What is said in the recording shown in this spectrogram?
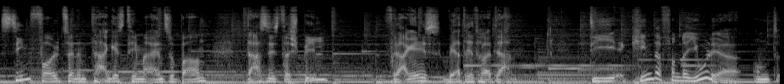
sinnvoll zu einem Tagesthema einzubauen. Das ist das Spiel. Frage ist, wer tritt heute an? Die Kinder von der Julia. Und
